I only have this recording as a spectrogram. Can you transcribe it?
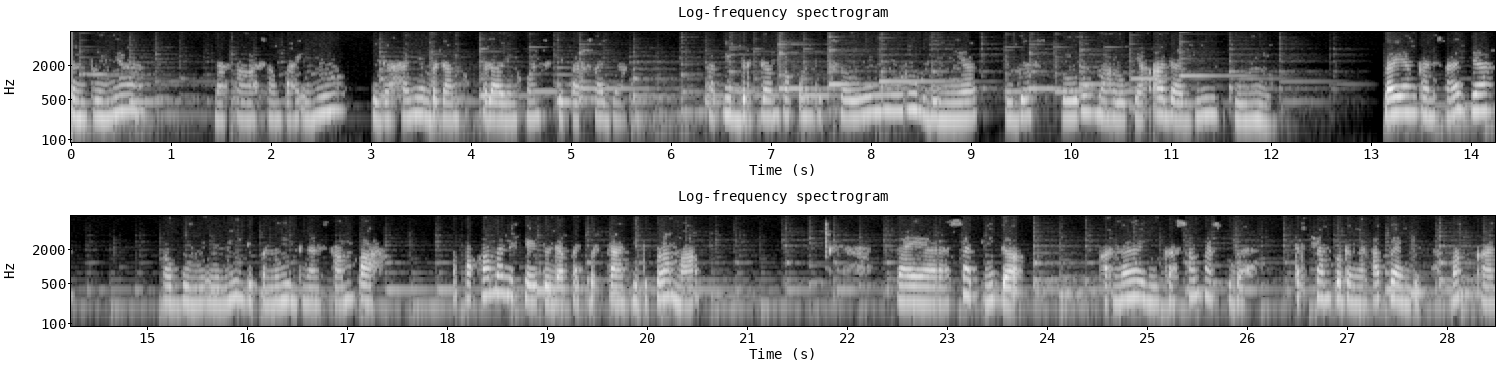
Tentunya, masalah sampah ini tidak hanya berdampak pada lingkungan sekitar saja, tapi berdampak untuk seluruh dunia, juga seluruh makhluk yang ada di bumi. Bayangkan saja, bumi ini dipenuhi dengan sampah. Apakah manusia itu dapat bertahan hidup lama? Saya rasa tidak, karena jika sampah sudah tercampur dengan apa yang kita makan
